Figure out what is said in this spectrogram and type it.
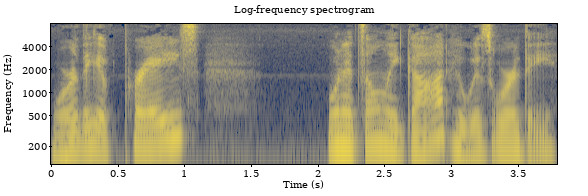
worthy of praise when it's only God who is worthy.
